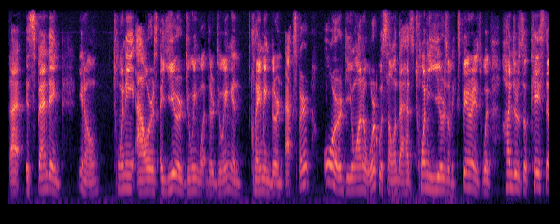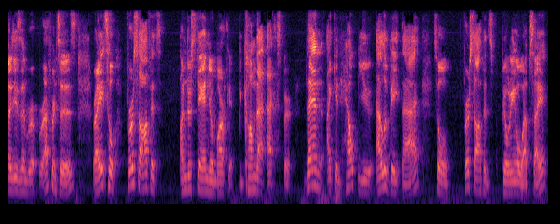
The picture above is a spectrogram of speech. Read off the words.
that is spending, you know, 20 hours a year doing what they're doing and claiming they're an expert? Or do you want to work with someone that has 20 years of experience with hundreds of case studies and re- references, right? So, first off, it's understand your market, become that expert then I can help you elevate that. So first off, it's building a website.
